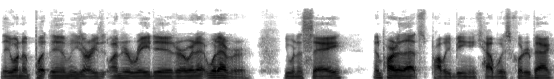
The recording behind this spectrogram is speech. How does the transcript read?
They want to put him or he's underrated or whatever, whatever you want to say. And part of that's probably being a Cowboys quarterback.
